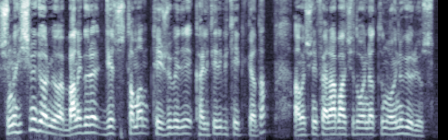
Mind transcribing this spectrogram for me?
şunu hiç mi görmüyorlar? Bana göre Jesus tamam tecrübeli, kaliteli bir teknik adam. Ama şimdi Fenerbahçe'de oynattığın oyunu görüyorsun.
